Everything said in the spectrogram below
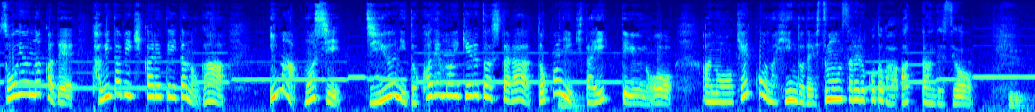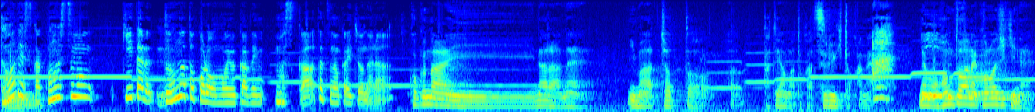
そういう中でたびたび聞かれていたのが今もし自由にどこでも行けるとしたらどこに行きたいっていうのを、あの結構な頻度で質問されることがあったんですよ。どうですか、この質問聞いたらどんなところを思い浮かべますか？辰野会長なら。国内ならね今ちょっと立山とか剣とかね。でも本当はねこの時期ね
